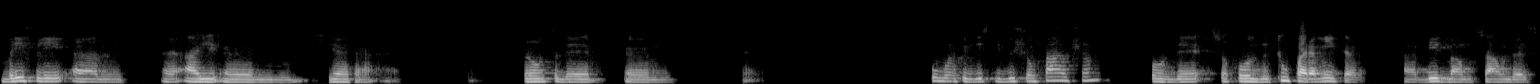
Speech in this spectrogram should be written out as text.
briefly, um, I um, here wrote the um, cumulative distribution function for the so-called two-parameter uh, Birnbaum-Saunders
